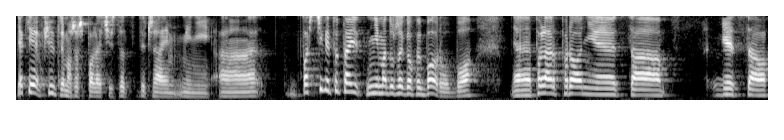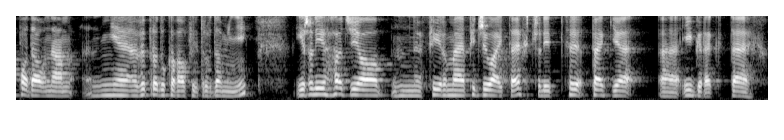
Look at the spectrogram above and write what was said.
Jakie filtry możesz polecić do DJI Mini? Właściwie tutaj nie ma dużego wyboru, bo e, Polar Pro nie za nie zapodał nam, nie wyprodukował filtrów do Mini. Jeżeli chodzi o mm, firmę PGY Tech, czyli PGY Tech,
